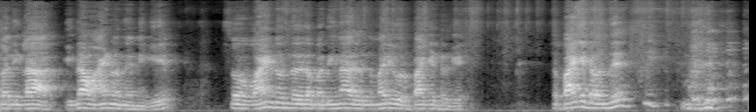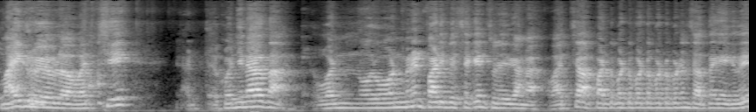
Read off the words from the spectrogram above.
பார்த்தீங்களா இதான் வாங்கிட்டு வந்தேன் இன்னைக்கு. ஸோ வாங்கிட்டு வந்ததில் பார்த்தீங்கன்னா அது இந்த மாதிரி ஒரு பாக்கெட் இருக்கு. இந்த பாக்கெட்டை வந்து மைக்ரோவேவ்ல வச்சு கொஞ்ச நேரம் தான். ஒன் ஒரு one minute forty five second சொல்லியிருக்காங்க. வச்சா பட்டு பட்டு பட்டு பட்டு பட்டுன்னு சத்தம் கேட்குது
